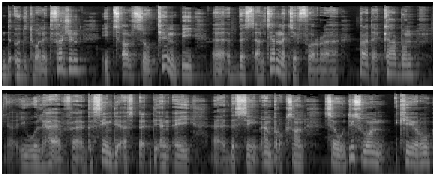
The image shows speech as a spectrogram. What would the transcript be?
the Eau de Toilette version. It also can be uh, best alternative for uh, Prada Carbon. Uh, you will have uh, the same DS DNA, uh, the same Ambroxan. So this one, Kiro,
